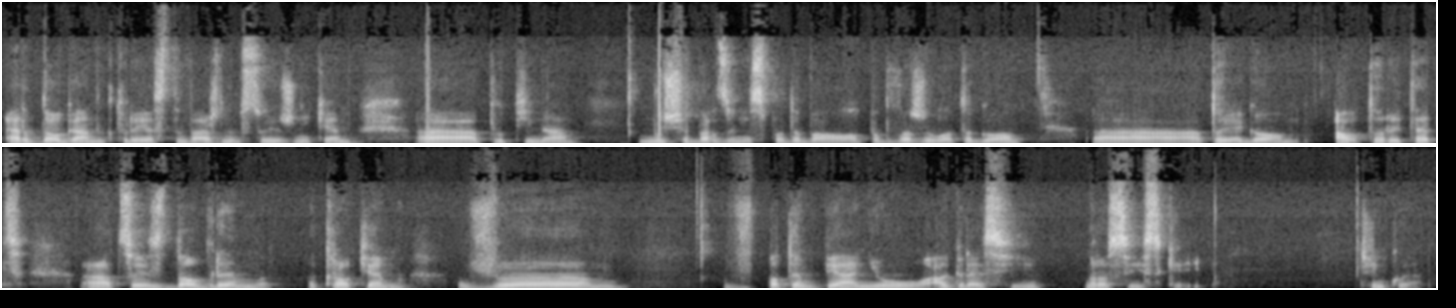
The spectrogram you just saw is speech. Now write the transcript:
Erdogan, który jest ważnym sojusznikiem Putina. Mu się bardzo nie spodobało, podważyło tego, to jego autorytet, co jest dobrym krokiem w, w potępianiu agresji rosyjskiej. Dziękuję.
